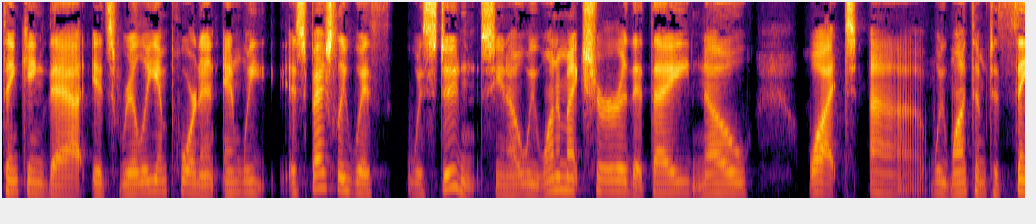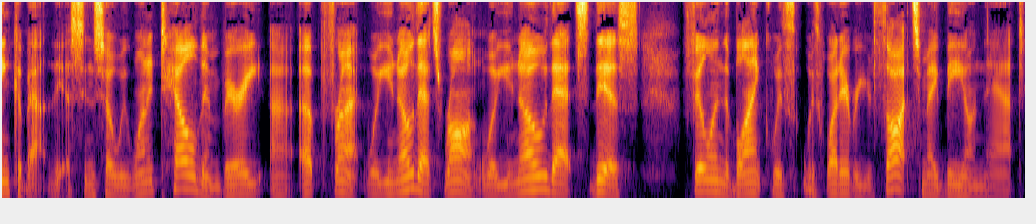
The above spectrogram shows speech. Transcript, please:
thinking that it's really important, and we, especially with with students, you know, we want to make sure that they know what uh, we want them to think about this, and so we want to tell them very uh, upfront. Well, you know that's wrong. Well, you know that's this. Fill in the blank with with whatever your thoughts may be on that.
